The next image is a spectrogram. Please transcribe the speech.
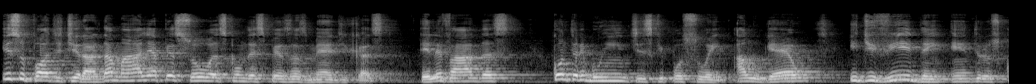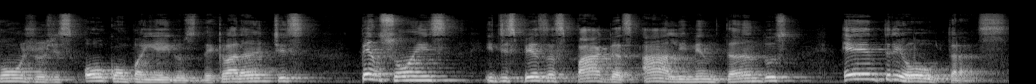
Isso pode tirar da malha pessoas com despesas médicas elevadas, contribuintes que possuem aluguel e dividem entre os cônjuges ou companheiros declarantes, pensões e despesas pagas a alimentandos, entre outras.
